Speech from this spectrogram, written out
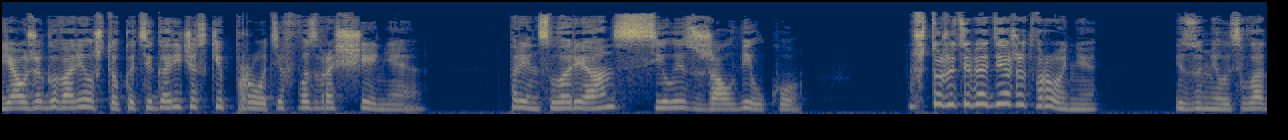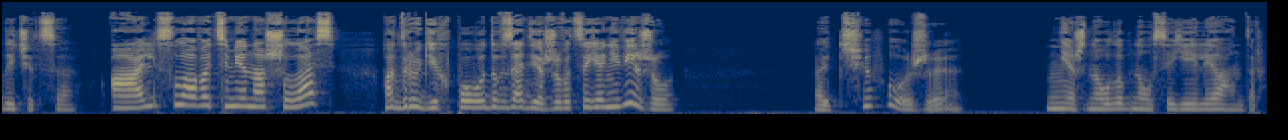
«Я уже говорил, что категорически против возвращения». Принц Лориан с силой сжал вилку. «Что же тебя держит в Роне?» — изумилась владычица. «Аль, слава тьме, нашлась, а других поводов задерживаться я не вижу». «Отчего же?» — нежно улыбнулся ей Леандр.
